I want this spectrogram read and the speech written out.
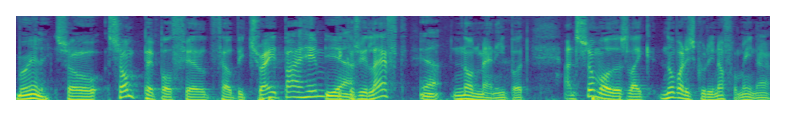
Really? So some people felt felt betrayed by him Yeah. because he left. Yeah. Not many, but and some others like nobody's good enough for me now.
